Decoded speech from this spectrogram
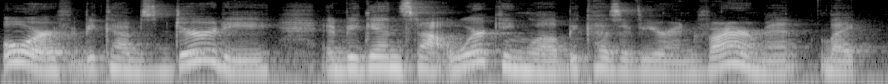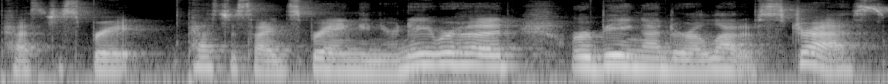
or if it becomes dirty and begins not working well because of your environment, like pesticide spraying in your neighborhood or being under a lot of stress,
